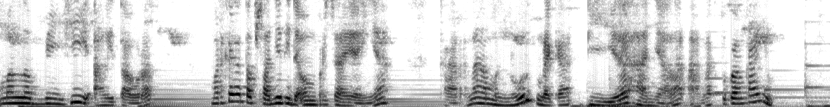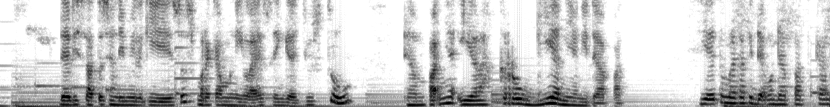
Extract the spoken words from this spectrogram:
melebihi ahli Taurat, mereka tetap saja tidak mempercayainya karena menurut mereka dia hanyalah anak tukang kayu. Dari status yang dimiliki Yesus, mereka menilai sehingga justru dampaknya ialah kerugian yang didapat yaitu mereka tidak mendapatkan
